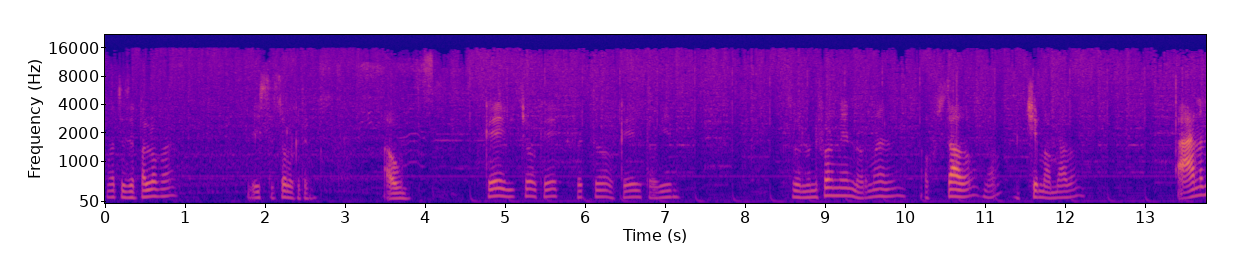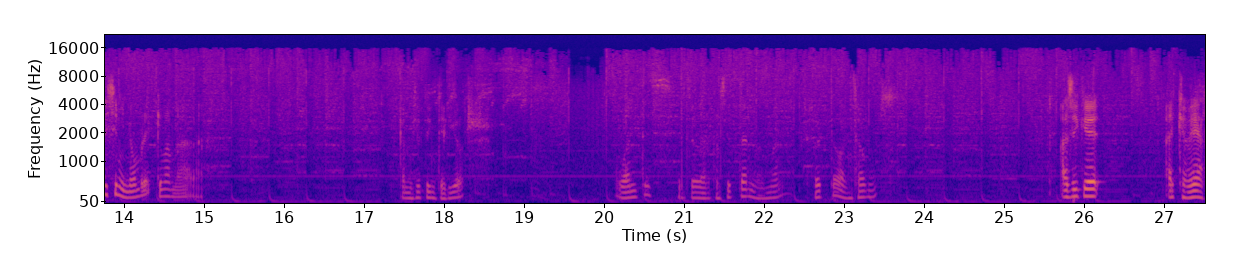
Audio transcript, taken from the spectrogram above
mates de paloma. Listo, es todo lo que tengo. Aún. Ok, bicho, ok, perfecto, ok, todo bien. Sobre el uniforme, normal, ajustado, ¿no? Che mamado. Ah, no dice mi nombre, qué mamada. Camiseta interior guantes de la receta normal perfecto avanzamos así que hay que ver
